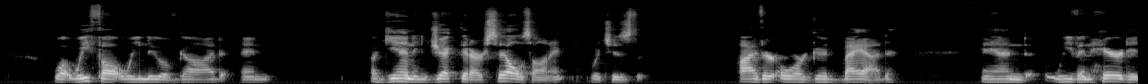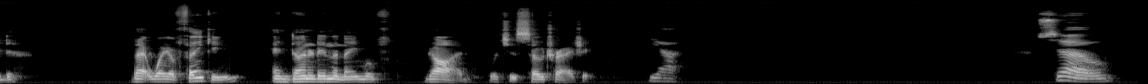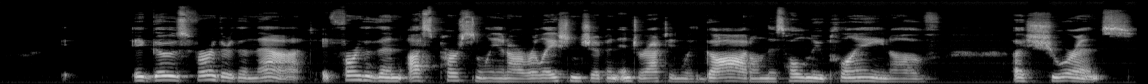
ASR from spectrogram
what we thought we knew of God and again injected ourselves on it, which is either or good, bad. And we've inherited that way of thinking and done it in the name of God, which is so tragic. Yeah. So it goes further than that. It further than us personally in our relationship and interacting with God on this whole new plane of assurance,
